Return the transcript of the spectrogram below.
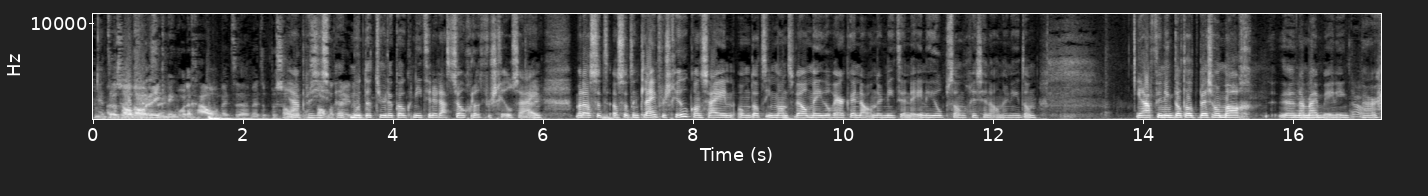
Maar er zal wel rekening worden gehouden met, eh, met de Ja, persoonlijke precies. Het moet natuurlijk ook niet inderdaad zo'n groot verschil zijn. Nee. Maar als het, als het een klein verschil kan zijn, omdat iemand wel mee wil werken en de ander niet, en de ene heel opstandig is en de ander niet, dan ja, vind ik dat dat best wel mag, eh, naar mijn mening. Ja. Maar,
